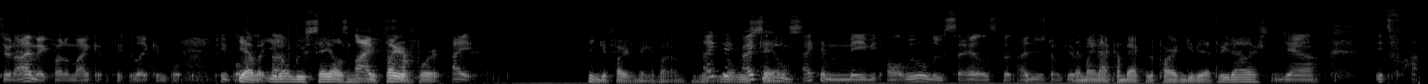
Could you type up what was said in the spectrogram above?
Dude, I make fun of my like people. Yeah, but you don't lose sales and I get fired for it. I You can get fired for making fun of them. You, I just, you can don't I can sales. I can maybe oh, we will lose sales, but I just don't give They might shit. not come back to the park and give you that three dollars. Yeah, it's five.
